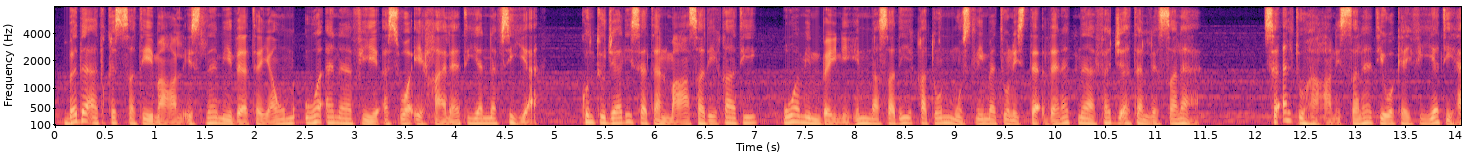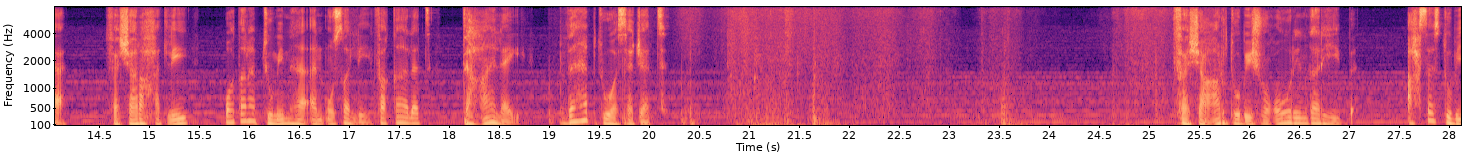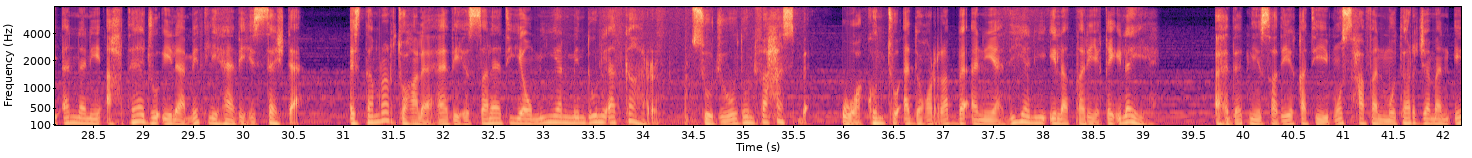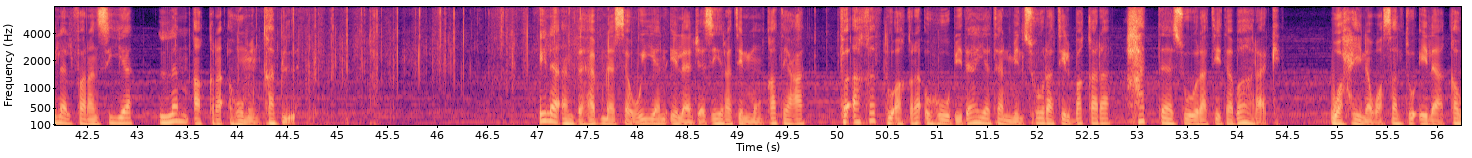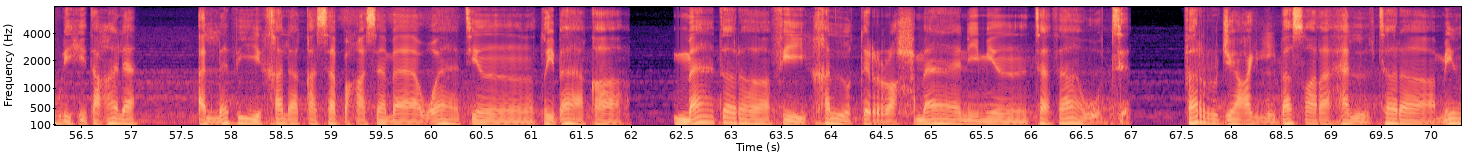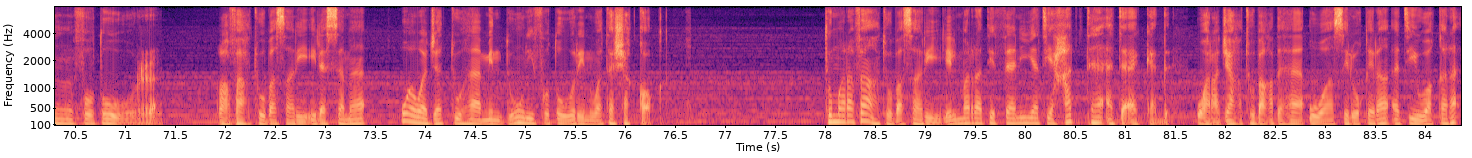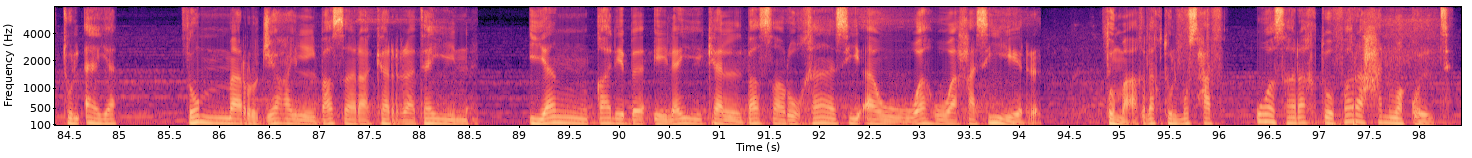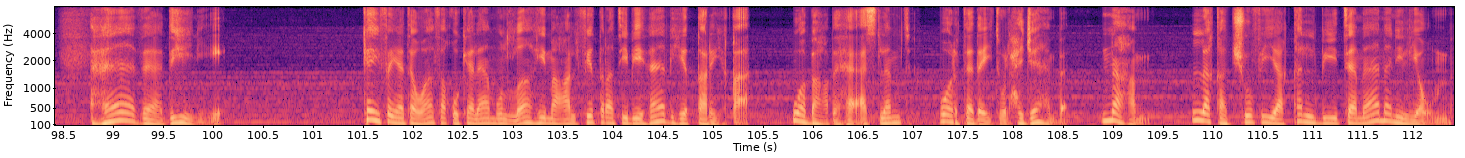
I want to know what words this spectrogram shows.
بدأت قصتي مع الإسلام ذات يوم وأنا في أسوأ حالاتي النفسية. كنت جالسة مع صديقاتي ومن بينهن صديقة مسلمة استأذنتنا فجأة للصلاة. سألتها عن الصلاة وكيفيتها فشرحت لي وطلبت منها أن أصلي فقالت تعالي. ذهبت وسجدت. فشعرت بشعور غريب. أحسست بأنني أحتاج إلى مثل هذه السجدة. استمررت على هذه الصلاة يوميا من دون أذكار. سجود فحسب. وكنت أدعو الرب أن يهديني إلى الطريق إليه. أهدتني صديقتي مصحفا مترجما إلى الفرنسية لم أقرأه من قبل. إلى أن ذهبنا سويا إلى جزيرة منقطعة فأخذت أقرأه بداية من سورة البقرة حتى سورة تبارك. وحين وصلت إلى قوله تعالى الذي خلق سبع سماوات طباقا ما ترى في خلق الرحمن من تفاوت؟ فارجع البصر هل ترى من فطور؟ رفعت بصري إلى السماء ووجدتها من دون فطور وتشقق. ثم رفعت بصري للمرة الثانية حتى أتأكد ورجعت بعدها أواصل قراءتي وقرأت الآية. ثم ارجع البصر كرتين ينقلب إليك البصر خاسئا وهو حسير. ثم أغلقت المصحف وصرخت فرحا وقلت هذا ديني. كيف يتوافق كلام الله مع الفطرة بهذه الطريقة؟ وبعدها أسلمت وارتديت الحجاب. نعم لقد شفي قلبي تماما اليوم.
